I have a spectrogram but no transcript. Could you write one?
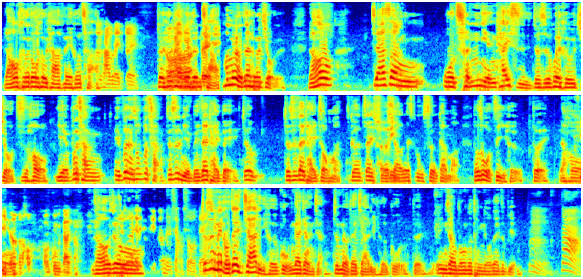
然后喝都喝咖啡喝茶，喝咖啡，对，对，喝咖啡哦喝茶，他没有在喝酒的。然后加上我成年开始就是会喝酒之后，也不常，也不能说不常，就是也没在台北，就就是在台中嘛，跟在学校、在宿舍干嘛，都是我自己喝。对，然后自己喝的好好孤单哦。然后就很享受，就是没有在家里喝过，应该这样讲，就没有在家里喝过了。对，印象中就停留在这边。嗯，那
